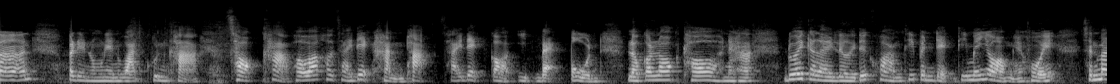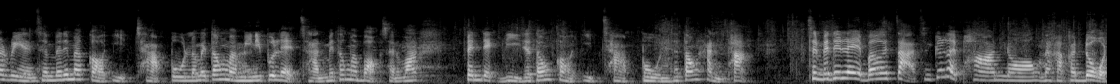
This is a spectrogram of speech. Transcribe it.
มานไปเรียนโรงเรียนวัดคุณขาช็อกค่ะ เพราะว่าเขาใช้เด็กหั่นผักใช้เด็กก่ออิฐแบกปูน แล้วก็ลอกท่อนะคะ ด้วยกันอะไรเลยด้วยความที่เป็นเด็กที่ไม่ยอมไงโฮ้ยฉันมาเรียนฉันไม่ได้มาก่ออิฐฉาบปูน แล้วไม่ต้องมามินิปูเลตฉันไม่ต้องมาบอกฉันว่าเป็นเด็กดีจะต้องก่ออิฐฉาบปูนจะต้องหั่นผัก ฉันไม่ได้เลเบอร์จ้ะฉันก็เลยพาน้องนะคะ กระโดด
